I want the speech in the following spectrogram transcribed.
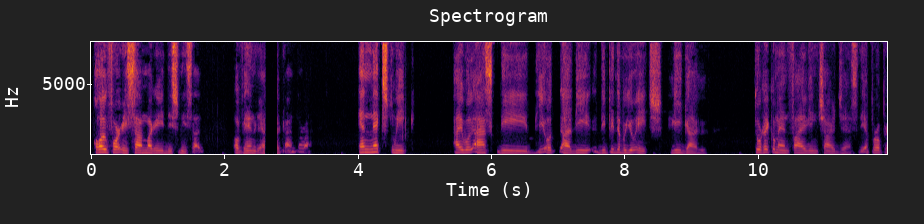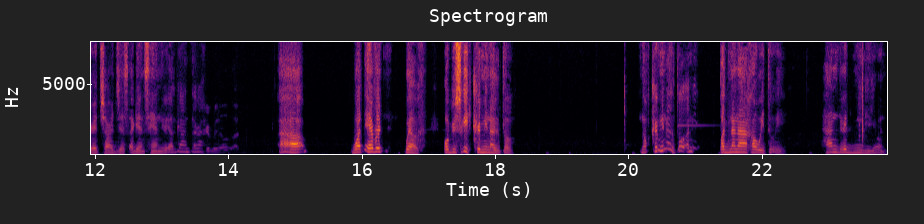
call for a summary dismissal of Henry Alcantara. And next week, I will ask the the, uh, the DPWH legal to recommend filing charges, the appropriate charges against Henry Alcantara. Uh, whatever, well, obviously criminal to. No, criminal to. Ano, pag nanakaw ito eh. 100 million.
